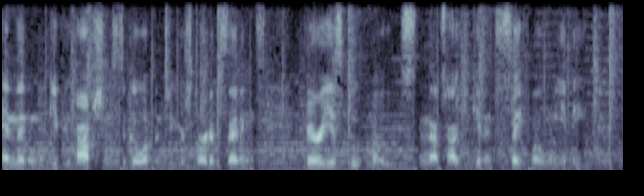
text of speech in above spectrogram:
and then it will give you options to go up into your startup settings, various boot modes, and that's how you get into safe mode when you need to.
